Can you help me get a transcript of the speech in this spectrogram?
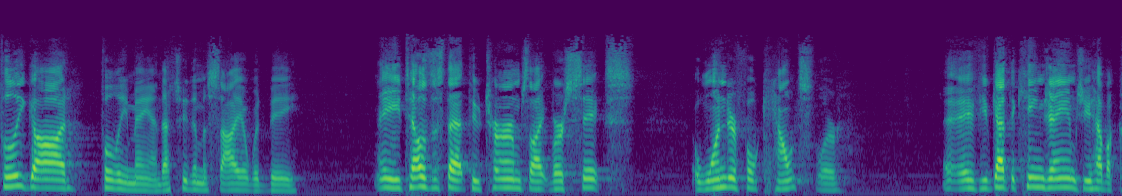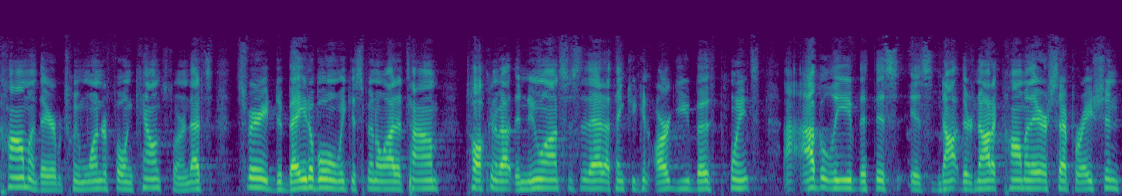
Fully God, fully man. That's who the Messiah would be. And he tells us that through terms like verse 6 a wonderful counselor. If you've got the King James, you have a comma there between wonderful and counselor, and that's it's very debatable, and we could spend a lot of time talking about the nuances of that. I think you can argue both points. I, I believe that this is not, there's not a comma there, separation.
